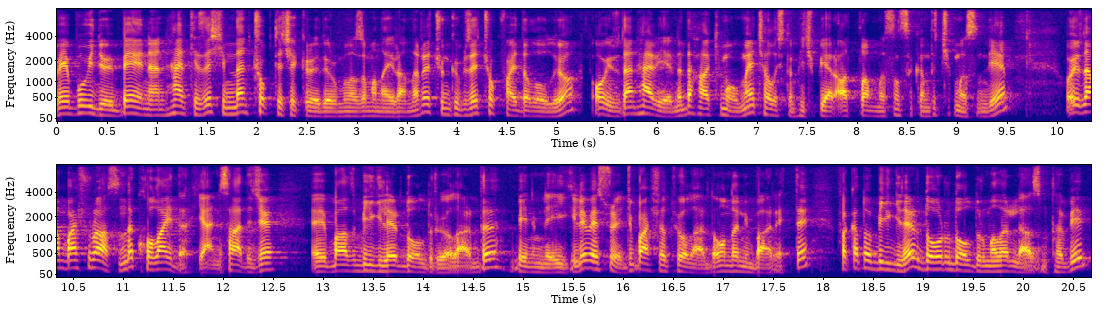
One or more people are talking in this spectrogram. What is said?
Ve bu videoyu beğenen herkese şimdiden çok teşekkür ediyorum buna zaman ayıranlara. Çünkü bize çok faydalı oluyor. O yüzden her yerine de hakim olmaya çalıştım. Hiçbir yer atlanmasın, sıkıntı çıkmasın diye. O yüzden başvuru aslında kolaydı. Yani sadece e, bazı bilgileri dolduruyorlardı benimle ilgili ve süreci başlatıyorlardı. Ondan ibaretti. Fakat o bilgileri doğru doldurmaları lazım tabii.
